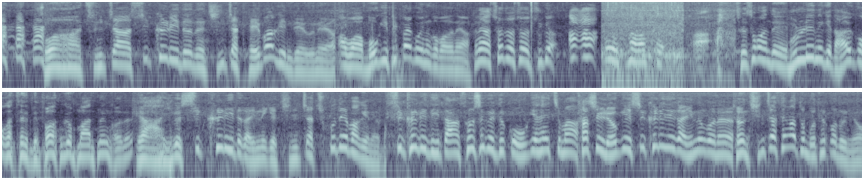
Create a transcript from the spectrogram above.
와 진짜 시클리드는 진짜 대박인데 은혜야. 아 와 목이 피 빨고 있는 거 봐 은혜야. 은혜야 쳐줘 쳐 죽여. 아아. 오 잡았어. 아 죄송한데 물리는 게 나을 것 같은데 방금 맞는 거는. 야 이거 시클리드가 있는 게 진짜 초대박이네. 시클리드 일단 소식을 듣고 오긴 했지만 사실 여기에 시클리드가 있는 거는 전 진짜 생각도 못 했거든요.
